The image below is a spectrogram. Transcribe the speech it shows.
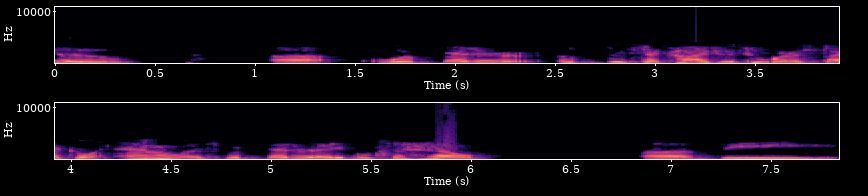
II were better, the psychiatrists who were psychoanalysts were better able to help uh, the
